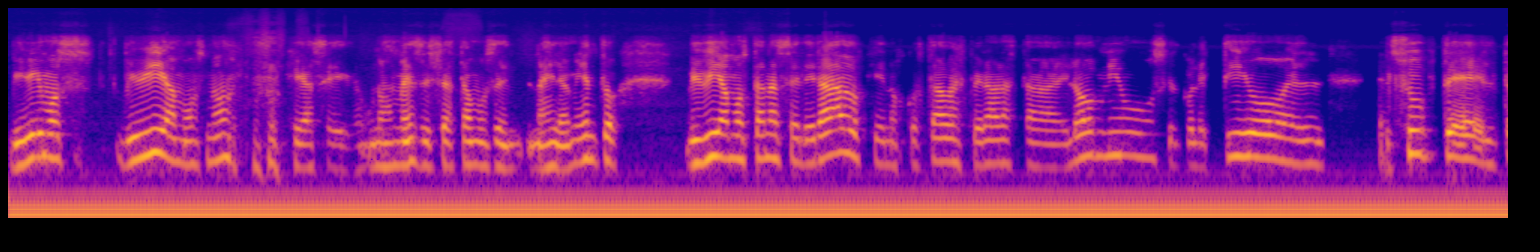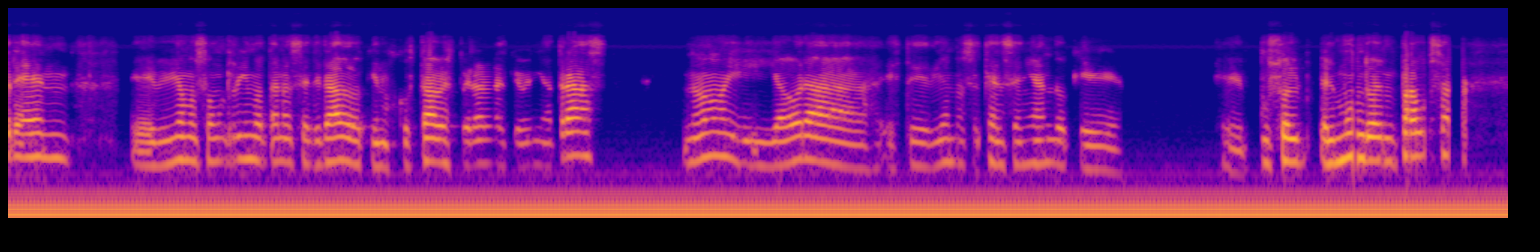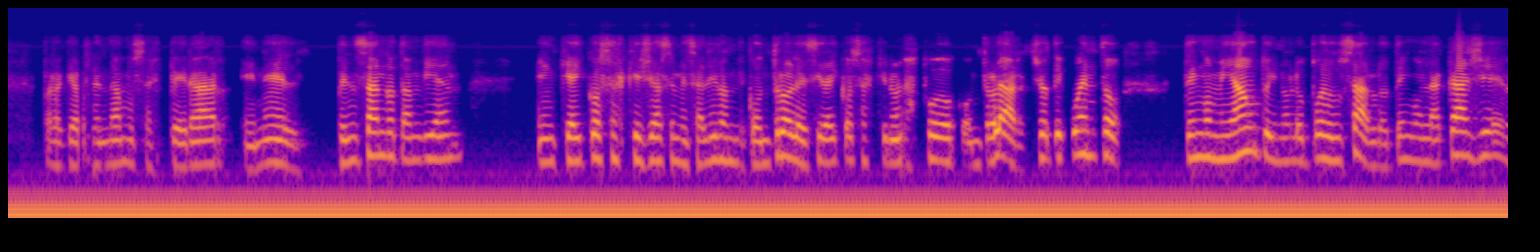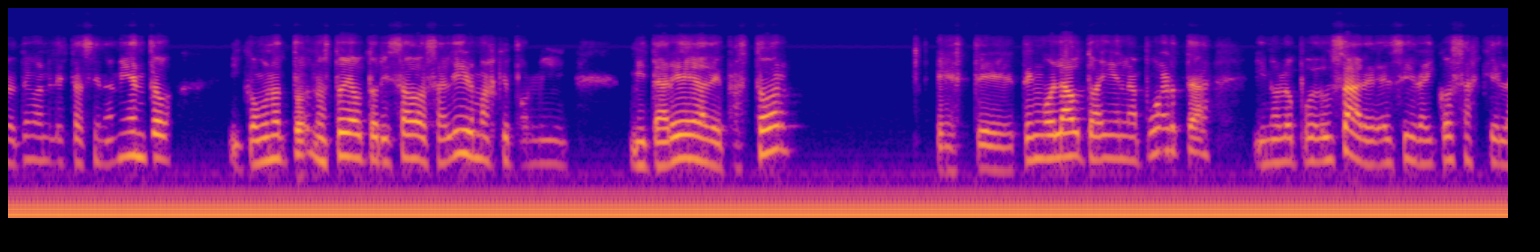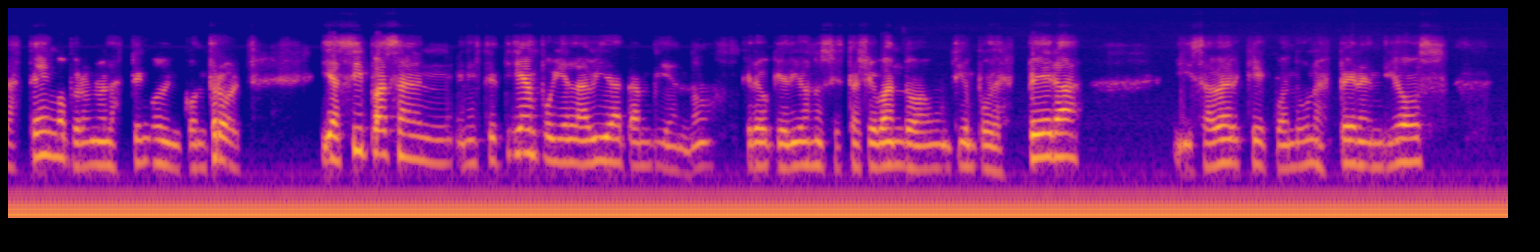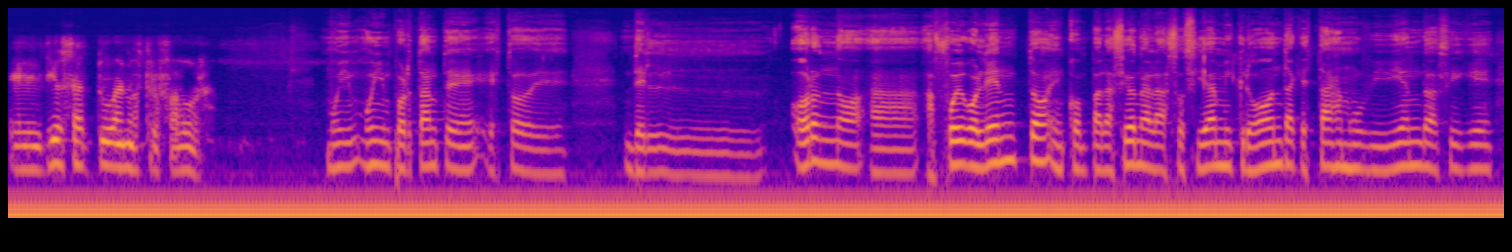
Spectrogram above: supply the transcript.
vivimos, vivíamos, ¿no? que hace unos meses ya estamos en aislamiento, vivíamos tan acelerados que nos costaba esperar hasta el ómnibus, el colectivo, el, subte, el tren. Eh, vivíamos a un ritmo tan acelerado que nos costaba esperar al que venía atrás, ¿no? Y, ahora este, Dios nos está enseñando que eh, puso el, el mundo en pausa para que aprendamos a esperar en Él, pensando también en que hay cosas que ya se me salieron de control, es decir, hay cosas que no las puedo controlar. Yo te cuento tengo mi auto y no lo puedo usar, lo tengo en la calle, lo tengo en el estacionamiento y como no, no estoy autorizado a salir más que por mi, mi tarea de pastor, este, tengo el auto ahí en la puerta y no lo puedo usar, es decir, hay cosas que las tengo pero no las tengo en control. Y así pasa en, en este tiempo y en la vida también, ¿no? Creo que Dios nos está llevando a un tiempo de espera y saber que cuando uno espera en Dios, eh, Dios actúa a nuestro favor. Muy, muy importante esto de, del horno a, a, fuego lento en comparación a la sociedad microonda que estábamos viviendo, así que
